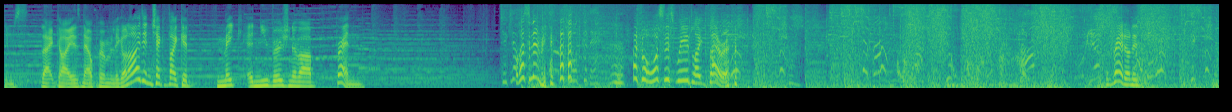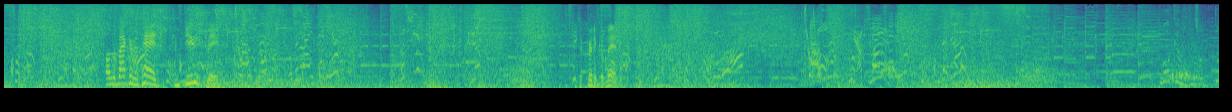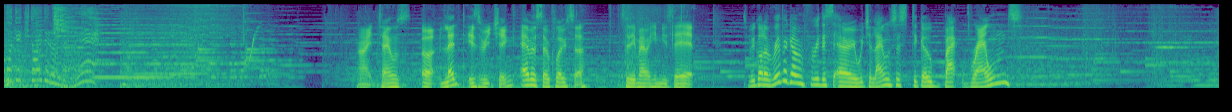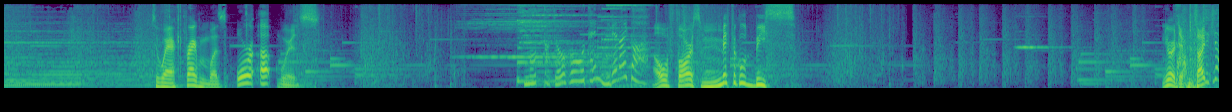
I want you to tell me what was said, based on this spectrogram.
Seems that guy is now permanently gone. Oh, I didn't check if I could make a new version of our friend. Oh, that's an enemy! I thought, what's this weird, like, Flare? red on his... On the back of his head confused me. It's a critical miss. えてるんだよね right, Tails. Uh, Lent is reaching ever so closer to the amount he needs to hit. So we've got a river going through this area, which allows us to go back round. To where Fragment was, or upwards. もっと情報を手に入れないと Oh, forest mythical beasts. You're a different type. I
